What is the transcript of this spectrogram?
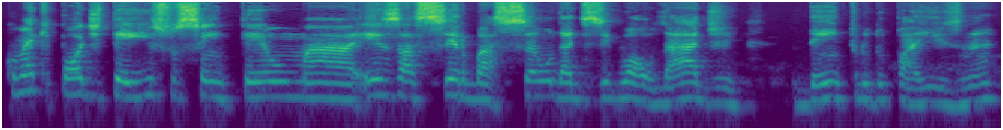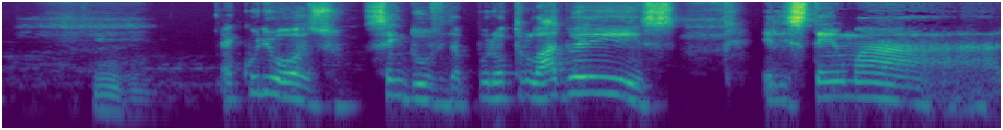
Como é que pode ter isso sem ter uma exacerbação da desigualdade dentro do país, né? Uhum. É curioso, sem dúvida. Por outro lado, eles eles têm uma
